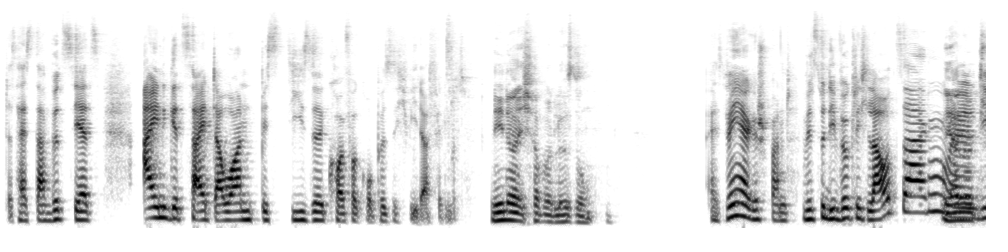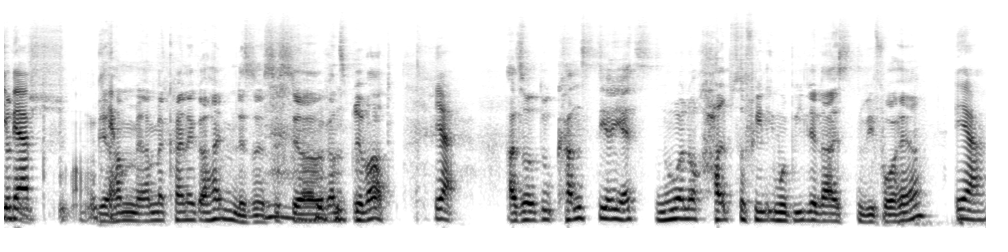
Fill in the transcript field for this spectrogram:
Das heißt, da wird es jetzt einige Zeit dauern, bis diese Käufergruppe sich wiederfindet. Nina, ich habe eine Lösung. Jetzt bin ich ja gespannt. Willst du die wirklich laut sagen? Ja, Weil natürlich. Wär... okay. wir, haben, wir haben ja keine Geheimnisse. Es ist ja ganz privat. Ja. Also du kannst dir jetzt nur noch halb so viel Immobilie leisten wie vorher. Ja.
